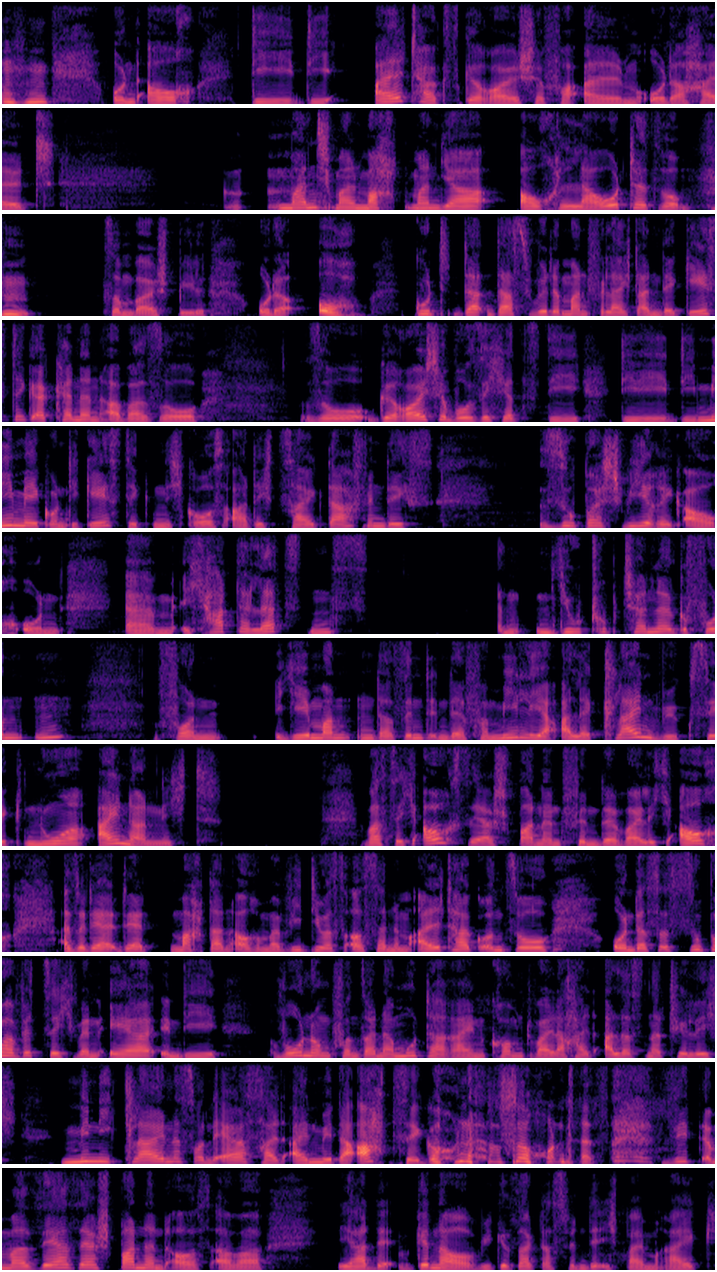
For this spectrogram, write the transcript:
Mhm. Und auch die die Alltagsgeräusche vor allem oder halt manchmal macht man ja auch Laute, so „hm“ zum Beispiel oder „oh“. Gut, da das würde man vielleicht an der Gestik erkennen, aber so so Geräusche, wo sich jetzt die die die Mimik und die Gestik nicht großartig zeigt, da finde ich's super schwierig auch. Und, ähm, ich hatte letztens 'n 'n YouTube-Channel gefunden von jemanden, da sind in der Familie alle kleinwüchsig, nur einer nicht. Was ich auch sehr spannend finde, weil ich auch also, der der macht dann auch immer Videos aus seinem Alltag und so. Und das ist super witzig, wenn er in die Wohnung von seiner Mutter reinkommt, weil da halt alles natürlich mini klein ist und er ist halt 1,80 m oder so und das sieht immer sehr, sehr spannend aus. Aber ja, de genau, wie gesagt, das finde ich beim Reik,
